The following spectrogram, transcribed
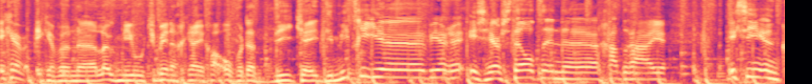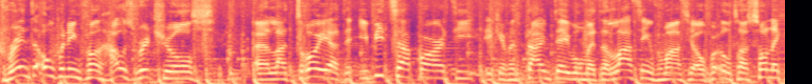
Ik heb, ik heb een uh, leuk nieuwtje binnengekregen over dat DJ Dimitri uh, weer is hersteld en gaat draaien. Ik zie een grand opening van House Rituals, La Troya, de Ibiza Party. Ik heb een timetable met de laatste informatie over Ultrasonic.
